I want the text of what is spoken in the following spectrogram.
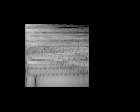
Bye.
